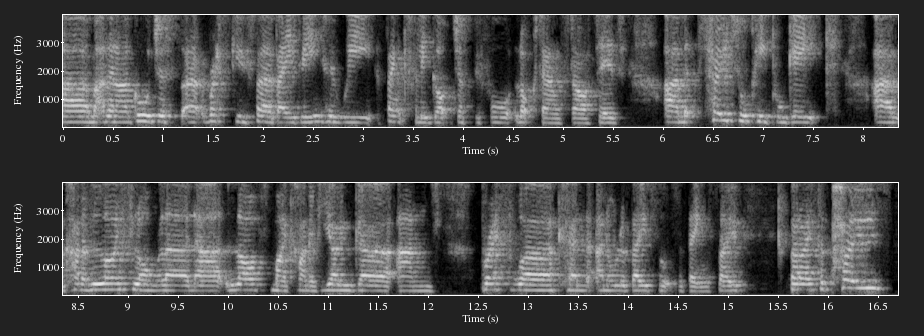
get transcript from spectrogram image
Um, and then our gorgeous uh, rescue fur baby, who we thankfully got just before lockdown started. Um, total people geek, um, kind of lifelong learner, love my kind of yoga and breath work and, and all of those sorts of things. So, but I suppose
